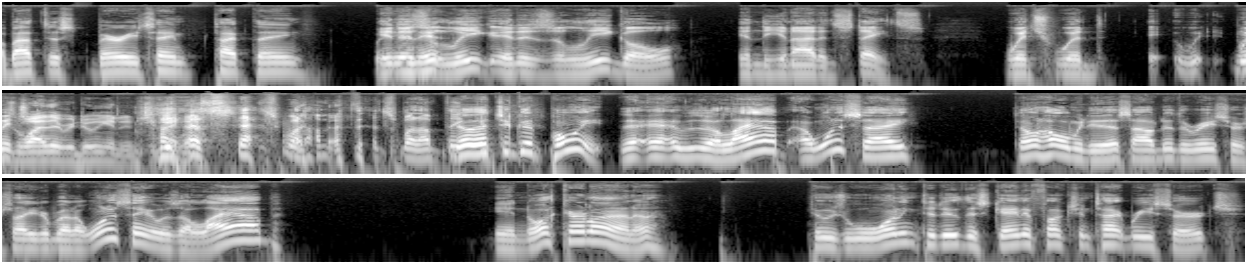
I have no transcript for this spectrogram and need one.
about this very same type thing? It And is it- illegal. It is illegal in the United States, which would eh, which, Which is why they were doing it in China. yes, that's what I'm. That's what I'm thinking. No, that's a good point. Th- eh, It was a lab. I want to say, don't hold me to this. I'll do the research later, but I want to say it was a lab in North Carolina who was wanting to do this gain of function type research,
